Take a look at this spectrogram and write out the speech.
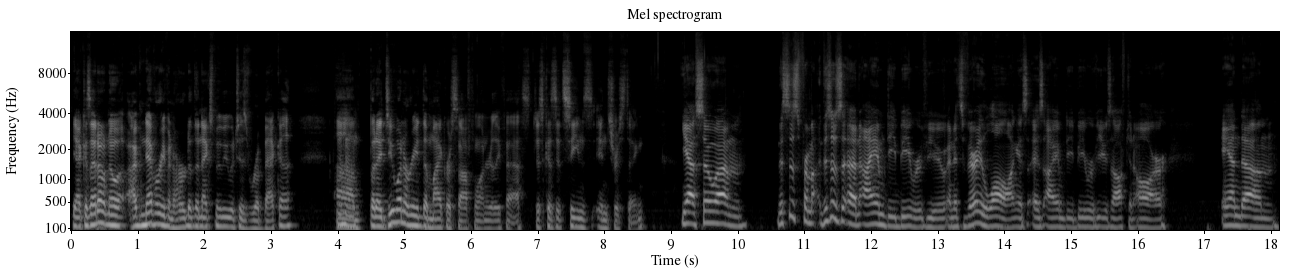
Yeah, because I don't know. I've never even heard of the next movie, which is Rebecca. Um, but I do want to read the Microsoft one really fast, just because it seems interesting. Yeah, so um this is from this is an IMDb review and it's very long as as IMDb reviews often are. And um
